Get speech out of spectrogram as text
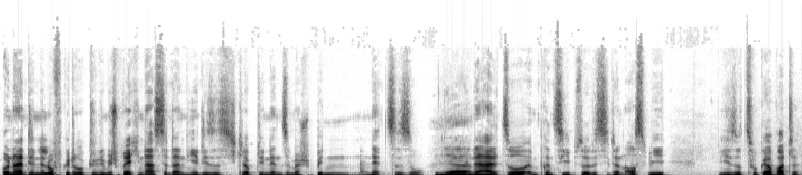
und hat in der Luft gedruckt. Und dementsprechend hast du dann hier dieses, ich glaube, die nennen sie immer Spinnennetze so. Ja. Wenn du halt so im Prinzip so, das sieht dann aus wie, wie hier so Zuckerwatte.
